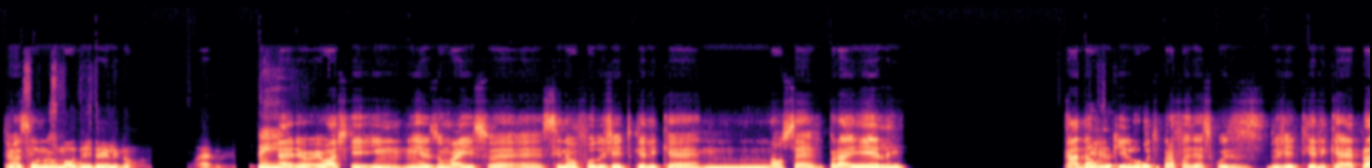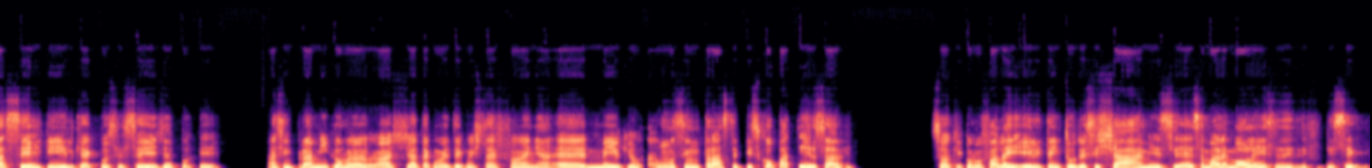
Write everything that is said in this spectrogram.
Então, não assim, for nos no- moldes dele, não, não é, né? Sim. É, eu, eu acho que em, em resumo é isso. É, é, se não for do jeito que ele quer, não serve pra ele. Cada um que lute pra fazer as coisas do jeito que ele quer, pra ser quem ele quer que você seja, porque assim, pra mim, como eu acho já até comentei com a Stefania, é meio que um, um, assim, um traço de psicopatia, sabe? Só que como eu falei, ele tem todo esse charme, esse- essa malemolência de, de- de ser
